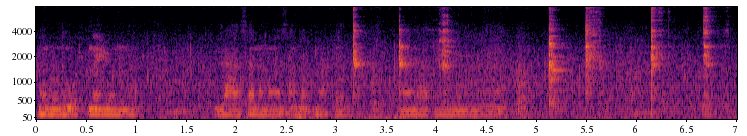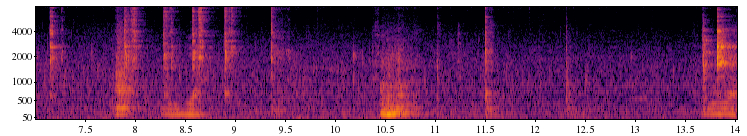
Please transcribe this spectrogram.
nanunuot na yung lasa ng mga sangkap natin. Kaya natin yung mga luya luya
